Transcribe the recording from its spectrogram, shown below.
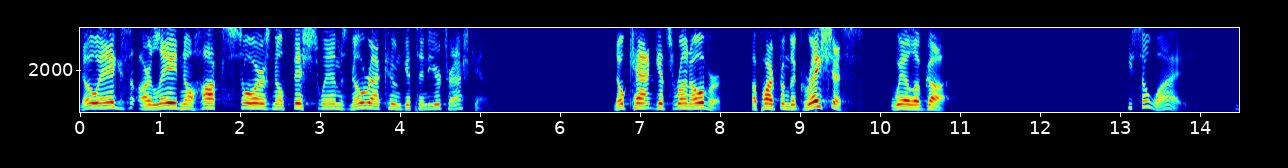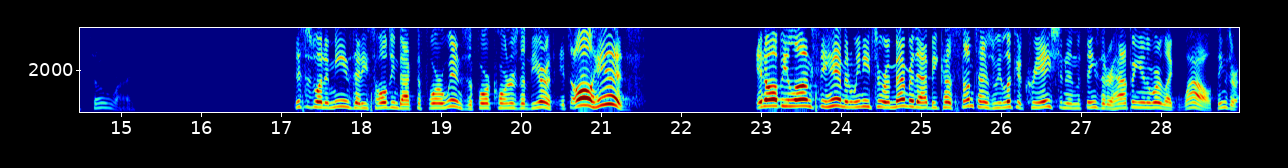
No eggs are laid, no hawk soars, no fish swims, no raccoon gets into your trash can. No cat gets run over apart from the gracious will of God. He's so wise. He's so wise. This is what it means that he's holding back the four winds, the four corners of the earth. It's all his. It all belongs to him, and we need to remember that because sometimes we look at creation and the things that are happening in the world like, wow, things are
